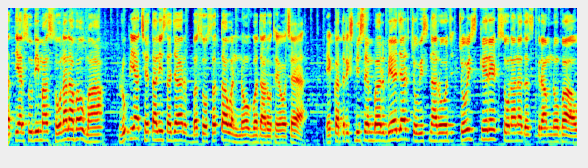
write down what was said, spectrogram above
અત્યાર સુધીમાં સોનાના ભાવમાં રૂપિયા છેતાલીસ હજાર બસો સત્તાવનનો વધારો થયો છે. એકત્રીસ ડિસેમ્બર બે હજાર ચોવીસના રોજ ચોવીસ કેરેટ સોનાના દસ ગ્રામનો ભાવ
